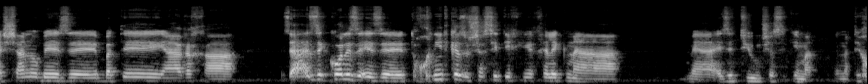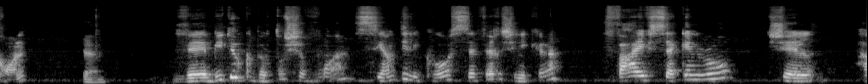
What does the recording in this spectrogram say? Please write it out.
ישנו באיזה בתי הערכה, זה היה איזה כל איזה, איזה תוכנית כזו שעשיתי חלק מה... מאיזה טיול שעשיתי עם, עם התיכון. כן. ובדיוק באותו שבוע סיימתי לקרוא ספר שנקרא Five Second Rule של, ה...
